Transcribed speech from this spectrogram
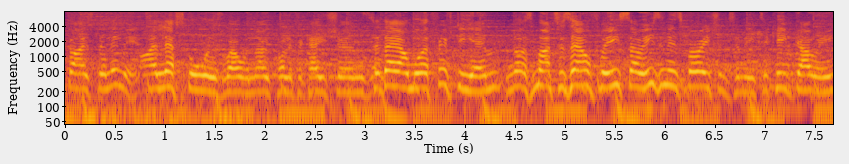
sky's the limit. I left school as well with no qualifications. Today I'm worth 50M, not as much as Alfie, so he's an inspiration to me to keep going.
